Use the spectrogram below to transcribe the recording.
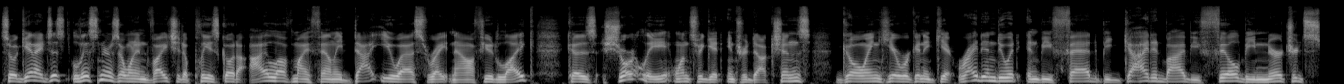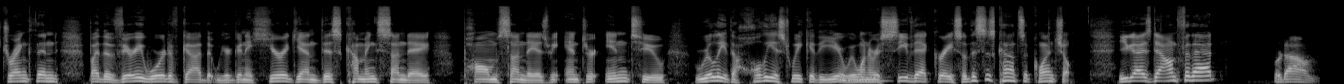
So again, I just listeners, I want to invite you to please go to ilovemyfamily.us right now if you'd like, because shortly, once we get introductions going here, we're going to get right into it and be fed, be guided by, be filled, be nurtured, strengthened by the very word of God that we are going to hear again this coming Sunday, Palm Sunday, as we enter into really the holiest week of the year. Mm-hmm. We want to receive that grace. So this is consequential. You guys down for that? We're down.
